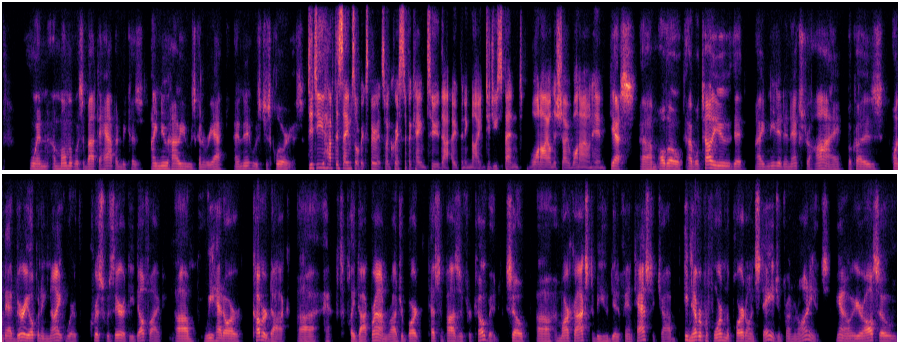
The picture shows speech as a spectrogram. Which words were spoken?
when a moment was about to happen because I knew how he was going to react and it was just glorious. Did you have the same sort of experience when Christopher came to that opening night? Did you spend one eye on the show, one eye on him? Yes. Um, although I will tell you that I needed an extra eye because on that very opening night where Chris was there at the Adelphi, um, we had our cover doc uh, to play Doc Brown. Roger Bart tested positive for COVID. So uh, Mark Oxtoby, who did a fantastic job, he never performed the part on stage in front of an audience. You know, you're also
